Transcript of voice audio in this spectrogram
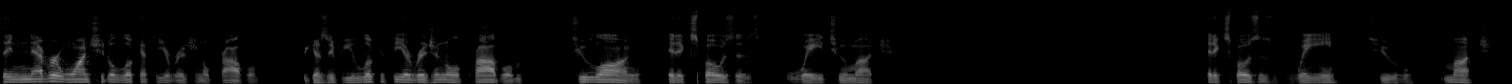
They never want you to look at the original problem because if you look at the original problem too long it exposes way too much it exposes way too much.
